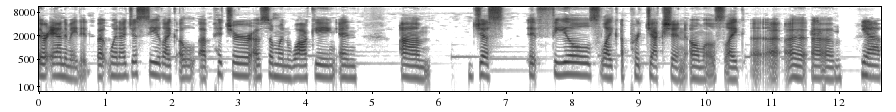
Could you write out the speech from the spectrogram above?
they're animated but when i just see like a, a picture of someone walking and um just it feels like a projection almost like a, a, a um Yeah.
